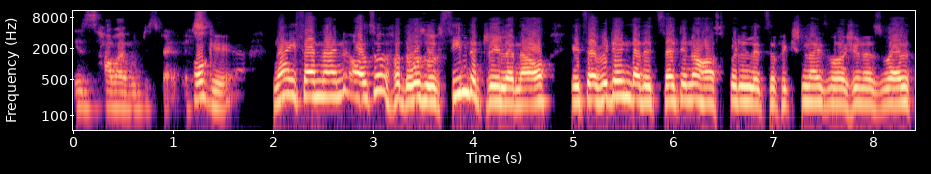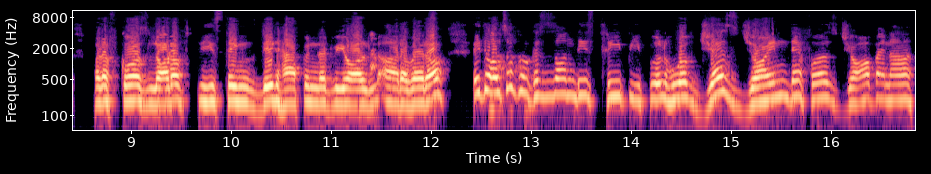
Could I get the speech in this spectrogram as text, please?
is how I would describe it. Okay. Nice. And, and also for those who have seen the trailer now, it's evident that it's set in a hospital. It's a fictionalized version as well. But of course, a lot of these things did happen that we all are aware of. It also focuses on these three people who have just joined their first job and are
